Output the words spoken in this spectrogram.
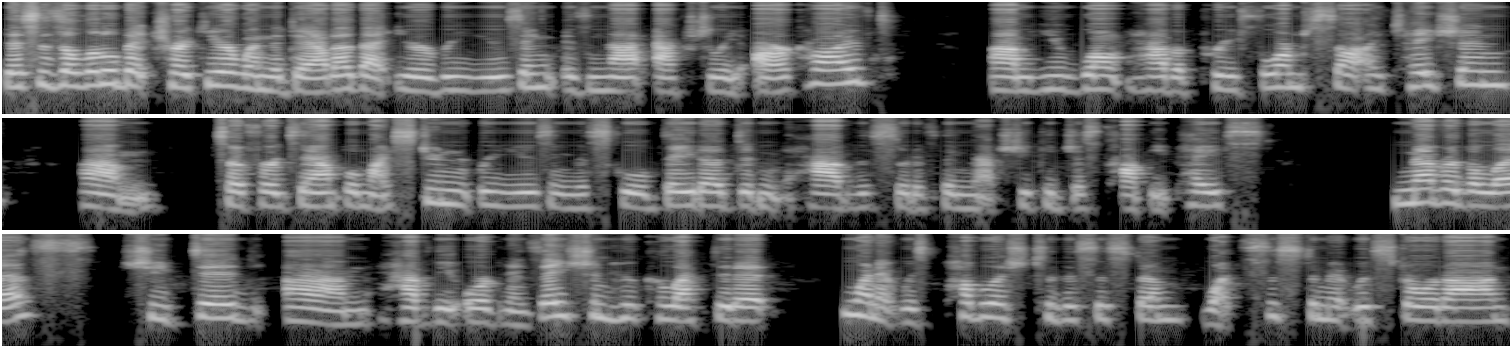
This is a little bit trickier when the data that you're reusing is not actually archived. Um, you won't have a preformed citation. Um, so for example, my student reusing the school data didn't have this sort of thing that she could just copy paste. Nevertheless, she did um, have the organization who collected it, when it was published to the system, what system it was stored on.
